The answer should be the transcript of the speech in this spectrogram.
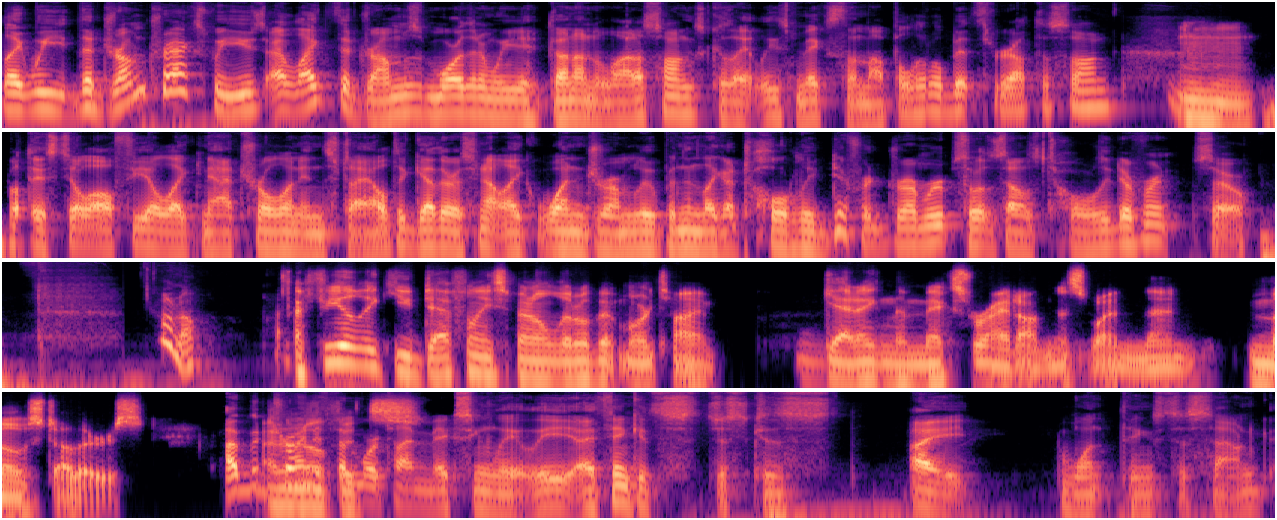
like we the drum tracks we used. I like the drums more than we had done on a lot of songs because I at least mix them up a little bit throughout the song. Mhm. But they still all feel like natural and in style together. It's not like one drum loop and then like a totally different drum loop, so it sounds totally different. So I don't know. I feel like you definitely spent a little bit more time getting the mix right on this one than most others. I've been trying to spend more time mixing lately. I think it's just because I want things to sound.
